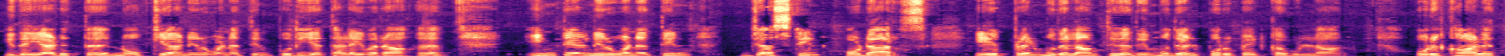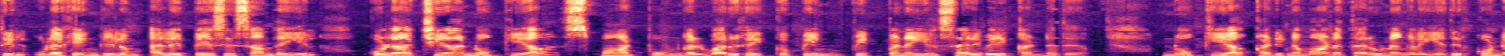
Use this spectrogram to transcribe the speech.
இதையடுத்து நோக்கியா நிறுவனத்தின் புதிய தலைவராக இன்டெல் நிறுவனத்தின் ஜஸ்டின் ஹொடார்ஸ் ஏப்ரல் முதலாம் தேதி முதல் பொறுப்பேற்க உள்ளார். ஒரு காலத்தில் உலகெங்கிலும் அலைபேசி சந்தையில் கொலாச்சியா நோக்கியா ஸ்மார்ட் போன்கள் வருகைக்கு பின் விற்பனையில் சரிவை கண்டது. நோக்கியா கடினமான தருணங்களை எதிர்கொண்ட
